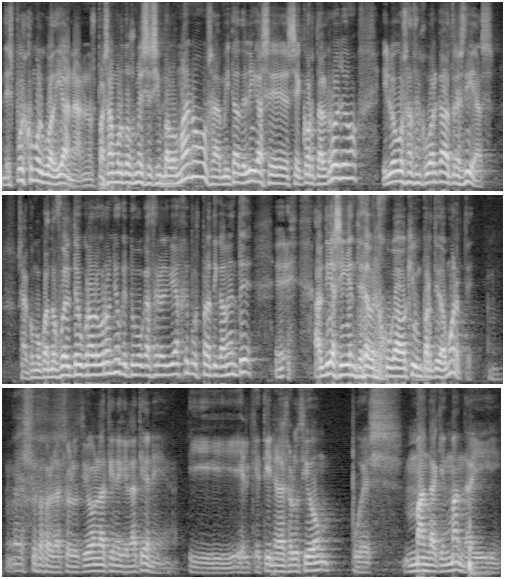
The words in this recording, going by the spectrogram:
después como el Guadiana, nos pasamos dos meses sin balomano, o sea, a mitad de liga se, se corta el rollo y luego se hacen jugar cada tres días. O sea, como cuando fue el Teucro a Logroño, que tuvo que hacer el viaje, pues prácticamente eh, al día siguiente de haber jugado aquí un partido a muerte. Eso, la solución la tiene quien la tiene. Y el que tiene la solución, pues manda quien manda. Y,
